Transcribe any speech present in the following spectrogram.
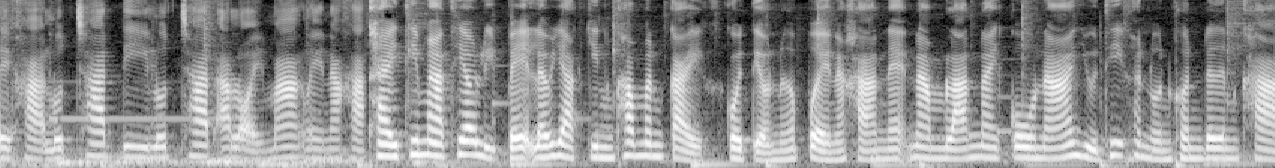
ยค่ะรสชาติดีรสชาติอร่อยมากเลยนะคะ ใครที่มาเที่ยวหลีเป๊ะแล้วอยากกินข้าวมันไก่ก๋วยเตี๋ยวเนื้อเปื่อยนะคะ แนะนำร้านนายโกนะอยู่ที่ถนนคนเดินค่ะ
